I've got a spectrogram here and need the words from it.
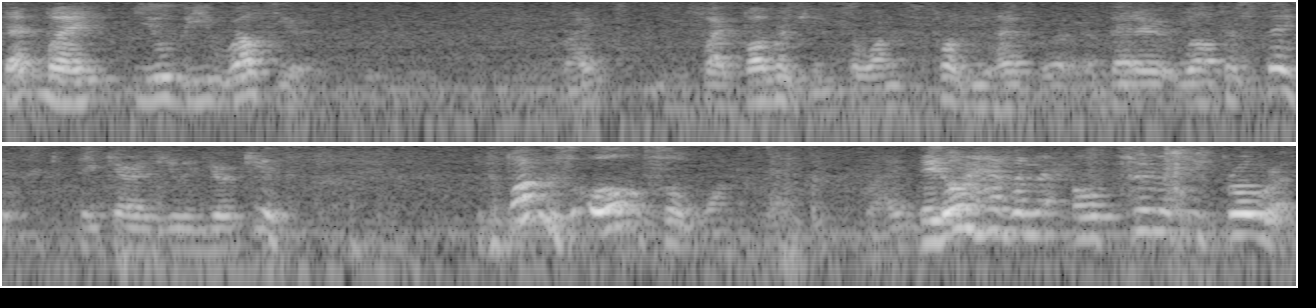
that way you'll be wealthier, right? You fight poverty and so on and so forth. You have a, a better welfare state to take care of you and your kids. But the populists also want that, right? They don't have an alternative program.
